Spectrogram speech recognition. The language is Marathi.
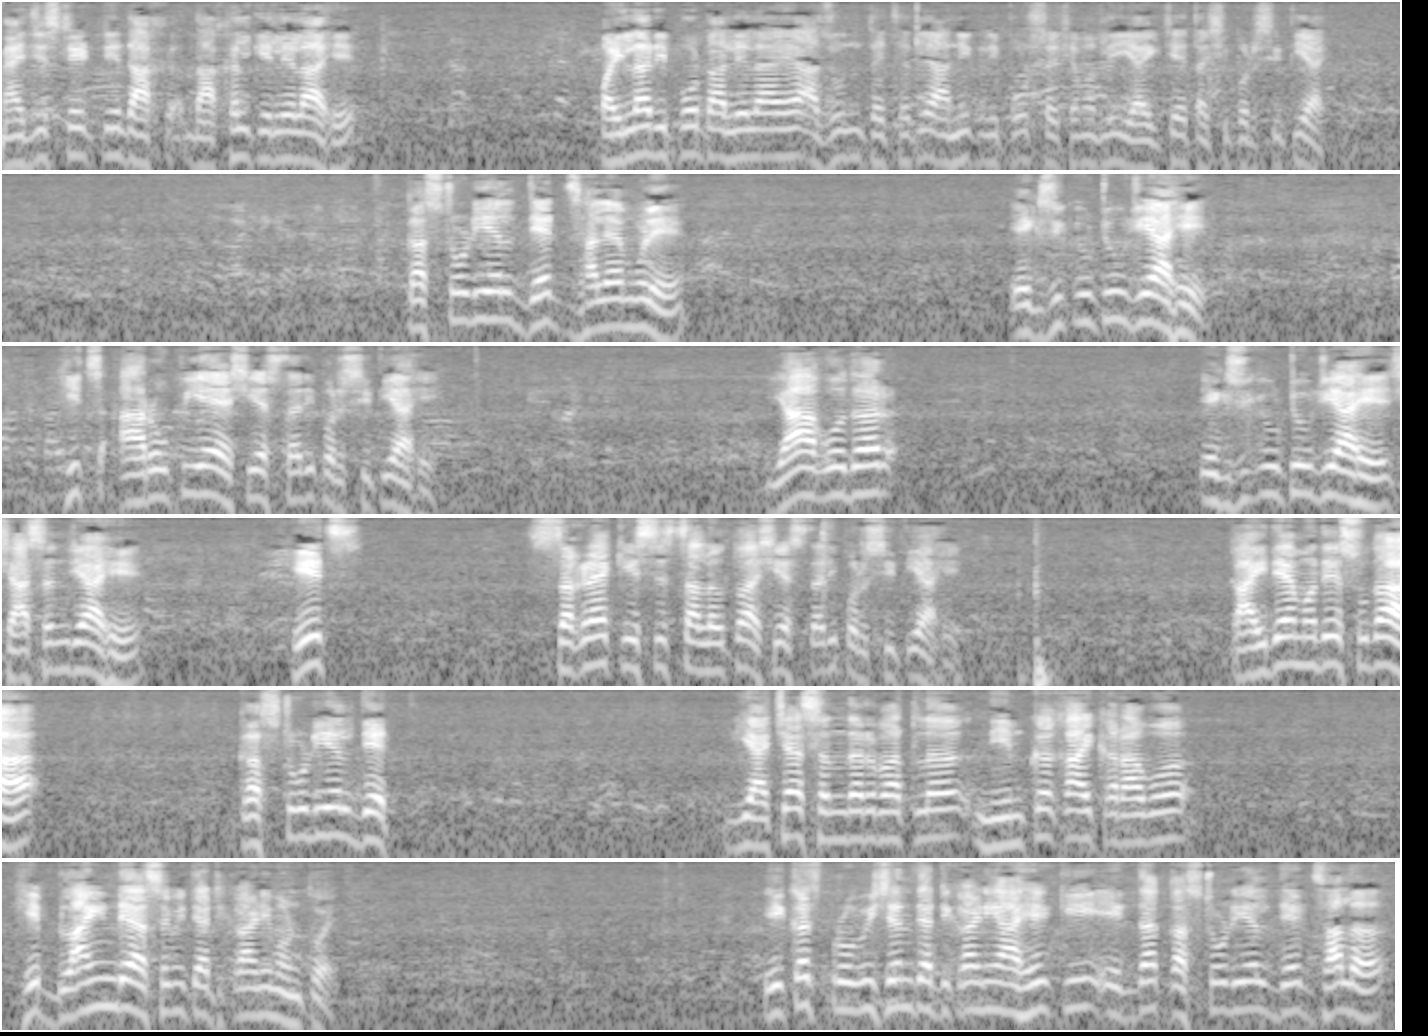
मॅजिस्ट्रेटने दाख दाखल केलेला आहे. पहिला रिपोर्ट आलेला आहे. अजून त्याच्यातले अनेक रिपोर्ट्स त्याच्यामधले यायचे आहेत अशी परिस्थिती आहे. कस्टोडियल डेथ झाल्यामुळे एक्झिक्युटिव्ह जी आहे हीच आरोपी आहे अशी असणारी परिस्थिती आहे. या अगोदर एक्झिक्युटिव्ह जी आहे शासन जे आहे हेच सगळ्या केसेस चालवतो अशी असणारी परिस्थिती आहे. कायद्यामध्ये सुद्धा कस्टोडियल डेथ याच्या संदर्भातलं नेमकं काय करावं हे ब्लाइंड आहे असं मी त्या ठिकाणी म्हणतोय. एकच प्रोव्हिजन त्या ठिकाणी आहे की एकदा कस्टोडियल डेथ झालं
